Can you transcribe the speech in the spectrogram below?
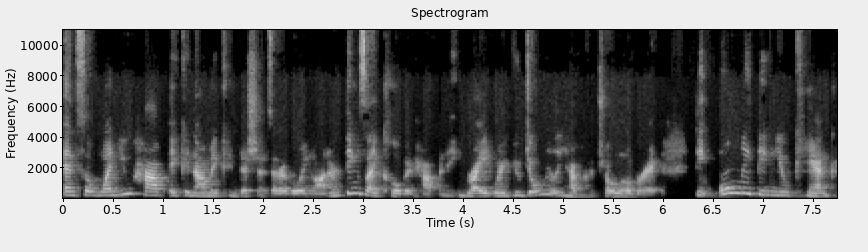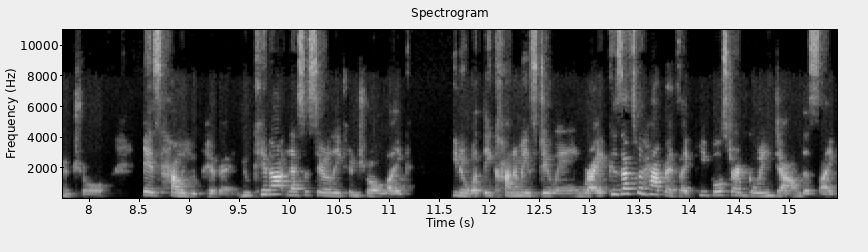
And so when you have economic conditions that are going on, or things like COVID happening, right, where you don't really have control mm-hmm. over it, the only thing you can control is how you pivot. You cannot necessarily control like you know what the economy is doing, right? Because that's what happens. Like people start going down this like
